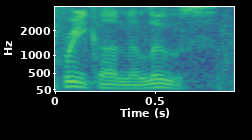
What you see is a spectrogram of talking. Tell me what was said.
freak on the loose.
